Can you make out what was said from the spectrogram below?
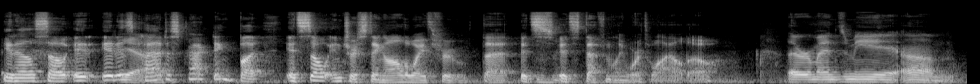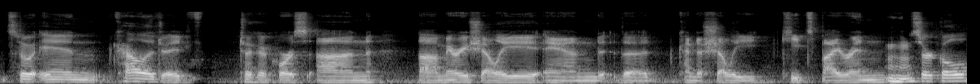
You know, so it, it is Yeah. kind of distracting, but it's so interesting all the way through that it's it's definitely worthwhile though. That reminds me. Um, so in college, I took a course on uh, Mary Shelley and the kind of Shelley Keats Byron circle.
